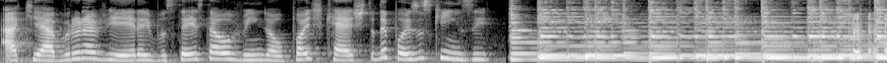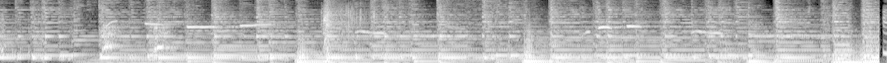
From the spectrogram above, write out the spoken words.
Aqui é a Bruna Vieira e você está ouvindo ao podcast do Depois dos 15. E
